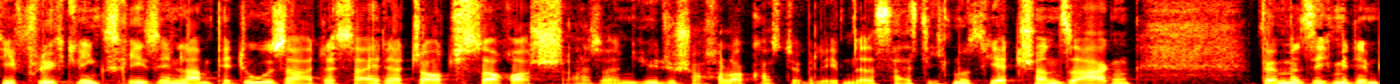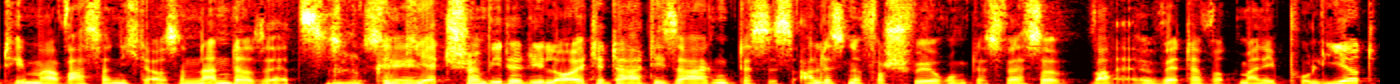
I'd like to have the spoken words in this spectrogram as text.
die Flüchtlingskrise in Lampedusa, das sei der George Soros, also ein jüdischer Holocaust-Überlebender. Das heißt, ich muss jetzt schon sagen, wenn man sich mit dem Thema Wasser nicht auseinandersetzt, okay. sind jetzt schon wieder die Leute da, die sagen, das ist alles eine Verschwörung. Das Wetter, Wetter wird manipuliert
